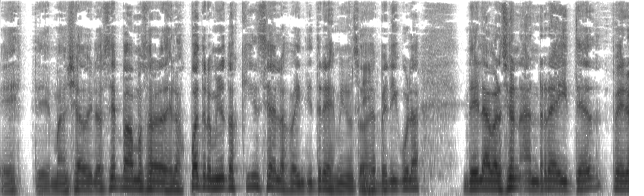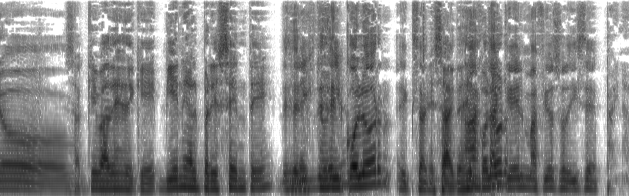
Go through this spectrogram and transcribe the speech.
este, manchado y lo sepa. Vamos a hablar desde los 4 minutos 15 a los 23 minutos Sí. de película de la versión unrated, pero O sea, que va desde que viene al presente. desde, el, desde el color, exacto, Exacto, desde el hasta color- que el mafioso dice Pineapple,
